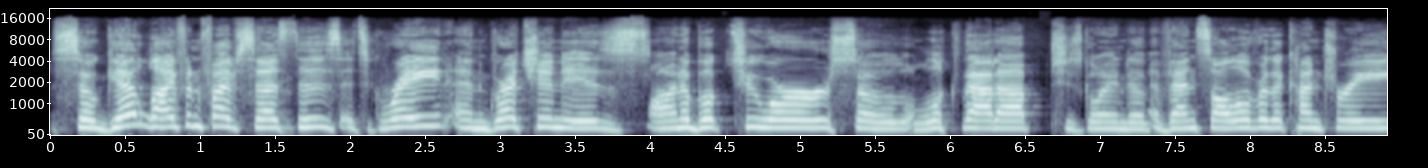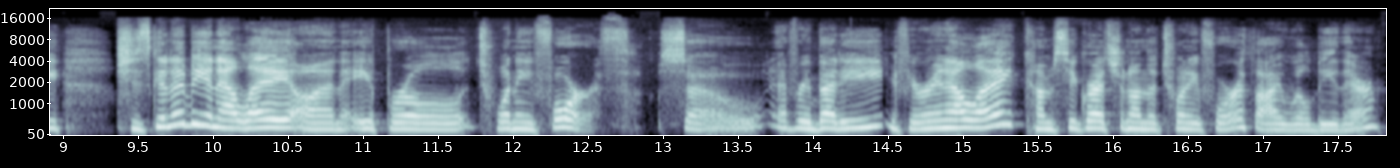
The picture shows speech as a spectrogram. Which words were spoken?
So get Life in Five Senses. It's great. And Gretchen is on a book tour. So look that up. She's going to events all over the country. She's going to be in LA on April 24th. So everybody, if you're in LA, come see Gretchen on the 24th. I will be there.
